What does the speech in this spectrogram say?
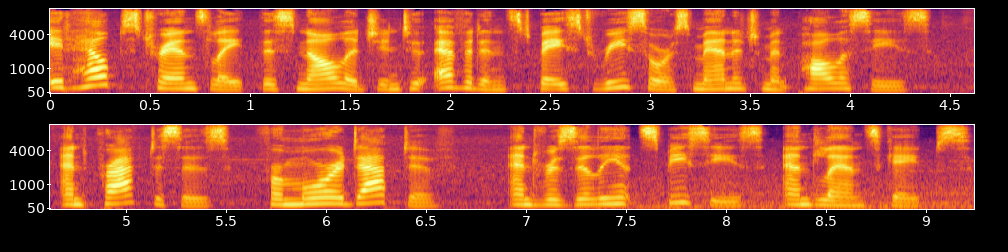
It helps translate this knowledge into evidence-based resource management policies and practices for more adaptive and resilient species and landscapes.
